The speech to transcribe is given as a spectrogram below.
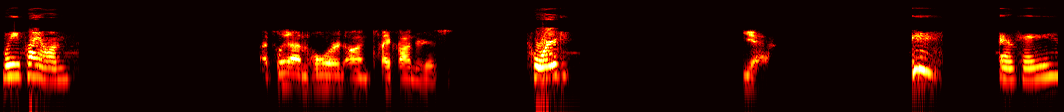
What do you play on? I play on Horde on Tichondrius. Horde? Yeah. Okay.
